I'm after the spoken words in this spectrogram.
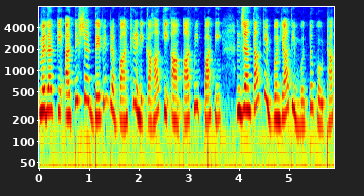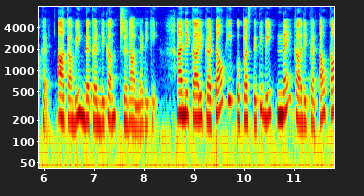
विदर्भ के अध्यक्ष देवेंद्र वानखेड़े ने कहा कि आम आदमी पार्टी जनता के बुनियादी मुद्दों को उठाकर आगामी नगर निगम चुनाव लड़ेगी। अन्य कार्यकर्ताओं की उपस्थिति में नए कार्यकर्ताओं का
